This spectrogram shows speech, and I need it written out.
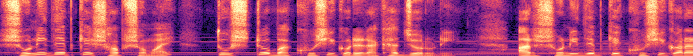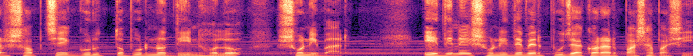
শনিদেবকে সবসময় তুষ্ট বা খুশি করে রাখা জরুরি। আর শনিদেবকে খুশি করার সবচেয়ে গুরুত্বপূর্ণ দিন হল শনিবার। এদিনে শনিদেবের পূজা করার পাশাপাশি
